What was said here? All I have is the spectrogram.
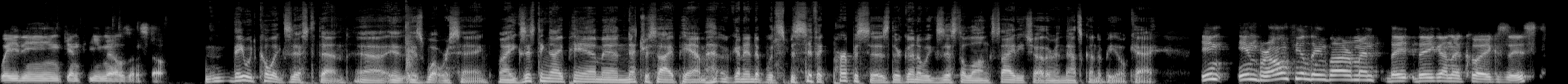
waiting and emails and stuff. They would coexist then, uh, is, is, what we're saying. My existing IPAM and Netris IPAM are going to end up with specific purposes. They're going to exist alongside each other, and that's going to be okay. In in brownfield environment, they they're gonna coexist.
